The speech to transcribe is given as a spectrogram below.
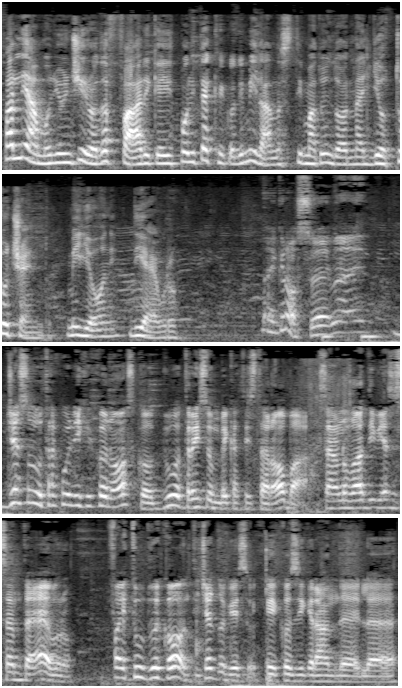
parliamo di un giro d'affari che il Politecnico di Milano ha stimato intorno agli 800 milioni di euro. Ma è grosso, eh. Ma è- già solo tra quelli che conosco, due o tre sono beccati sta roba. Saranno volati via 60 euro. Fai tu due conti. Certo che, che è così grande il,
